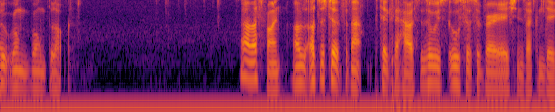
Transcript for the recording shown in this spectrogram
Oh, wrong, wrong block. Oh, that's fine. I'll, I'll just do it for that particular house. There's always all sorts of variations I can do.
